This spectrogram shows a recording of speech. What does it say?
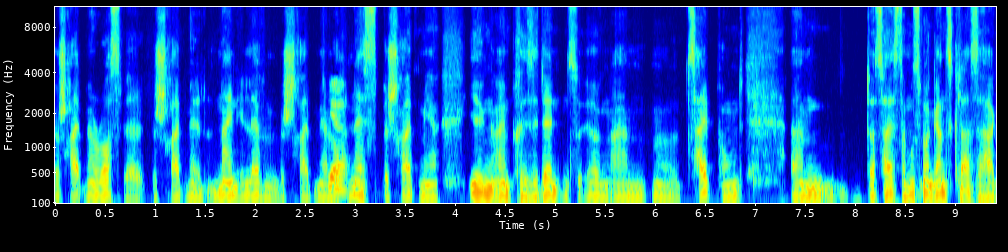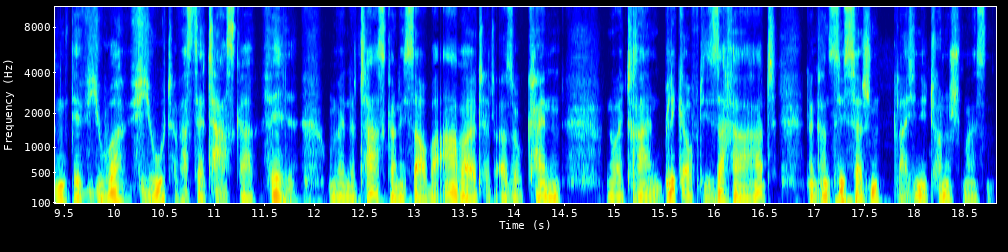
Beschreib mir Roswell, beschreib mir 9-11, beschreib mir ja. Loch Ness, beschreib mir irgendeinen Präsidenten zu irgendeinem äh, Zeitpunkt. Ähm, das heißt, da muss man ganz klar sagen, der Viewer viewt, was der Tasker will. Und wenn der Tasker nicht sauber arbeitet, also keinen neutralen Blick auf die Sache hat, dann kannst du die Session gleich in die Tonne schmeißen.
